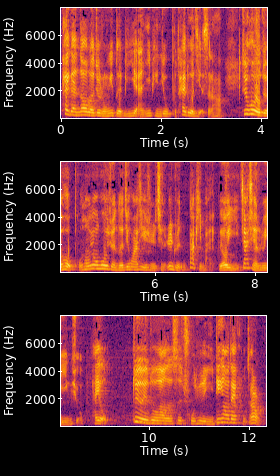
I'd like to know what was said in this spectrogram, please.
太干燥了就容易得鼻炎。一瓶就不太多解释了哈。最后的最后，普通用户选择净化器时，请认准大品牌，不要以价钱论英雄。还有。最最重要的是，出去的一定要戴口罩。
